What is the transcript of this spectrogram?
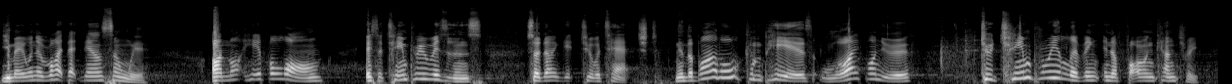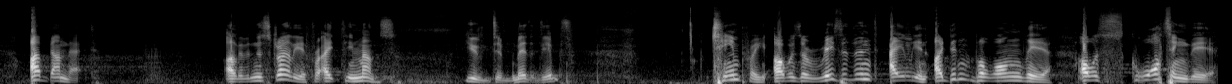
You may want to write that down somewhere. I'm not here for long. It's a temporary residence, so don't get too attached. Now, the Bible compares life on earth to temporary living in a foreign country. I've done that. I lived in Australia for 18 months. You've admitted, Debs. Temporary. I was a resident alien. I didn't belong there. I was squatting there.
